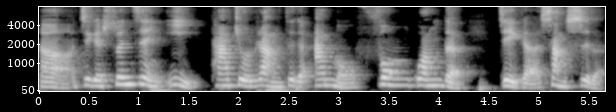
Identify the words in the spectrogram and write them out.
呃，这个孙正义他就让这个安谋风光的这个上市了。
